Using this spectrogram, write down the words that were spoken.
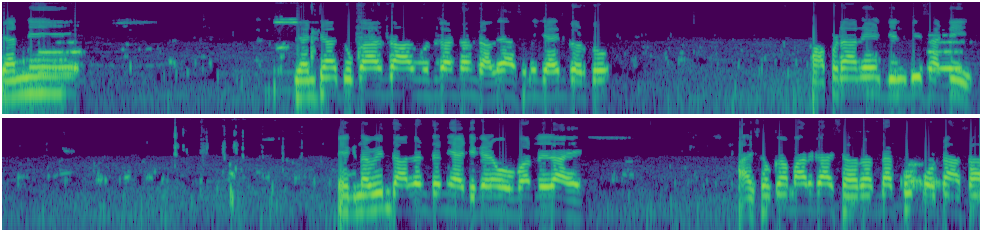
यांनी यांच्या दुकानाचं आज उद्घाटन झालंय असं मी जाहीर करतो. फापडाने जिलबीसाठी एक नवीन दालन त्यांनी या ठिकाणी उभारलेलं आहे. अशोका मार्ग हा शहरातला खूप मोठा असा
